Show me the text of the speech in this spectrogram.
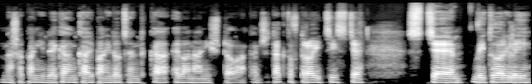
naša pani dekanka aj pani docentka Eva Naništová. Takže takto v trojici ste, ste vytvorili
